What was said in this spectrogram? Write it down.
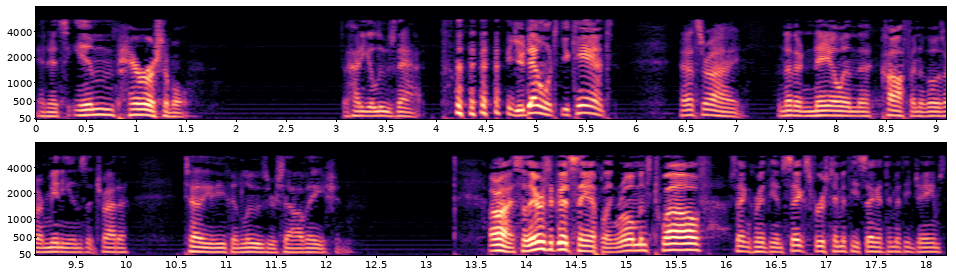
And it's imperishable. So how do you lose that? you don't. You can't. That's right. Another nail in the coffin of those Arminians that try to tell you you can lose your salvation. All right, so there's a good sampling. Romans 12, 2 Corinthians 6, 1 Timothy, 2 Timothy, James,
